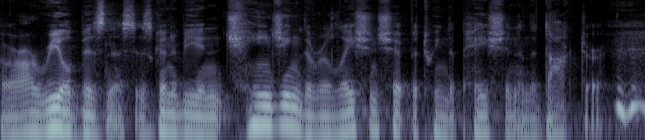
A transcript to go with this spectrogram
or our real business is going to be in changing the relationship between the patient and the doctor. Mm-hmm.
